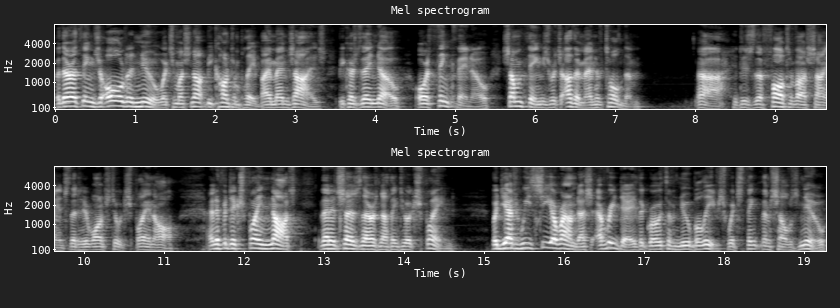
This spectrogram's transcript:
But there are things old and new which must not be contemplated by men's eyes, because they know, or think they know, some things which other men have told them. Ah, it is the fault of our science that it wants to explain all, and if it explain not, then it says there is nothing to explain. But yet we see around us every day the growth of new beliefs, which think themselves new,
